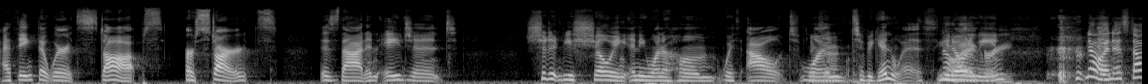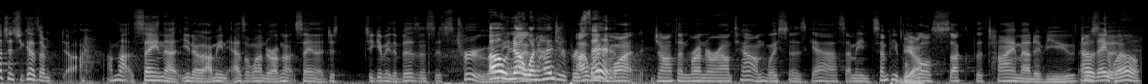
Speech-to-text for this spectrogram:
I think that where it stops or starts is that an agent shouldn't be showing anyone a home without one Exactly. to begin with. You No, know what I I, mean? no, and it's not just because I'm. uh, I'm not saying that. You know, I mean, as a lender, I'm not saying that just to give me the business. It's true. I Oh, mean, no, 100%. I wouldn't want Jonathan running around town wasting his gas. I mean, some people Yeah. will suck the time out of you. Oh, they to will.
